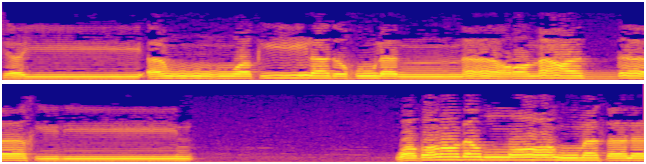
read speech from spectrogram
شيئا وقيل ادخلا النار مع الداخلين. وضرب الله مثلا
